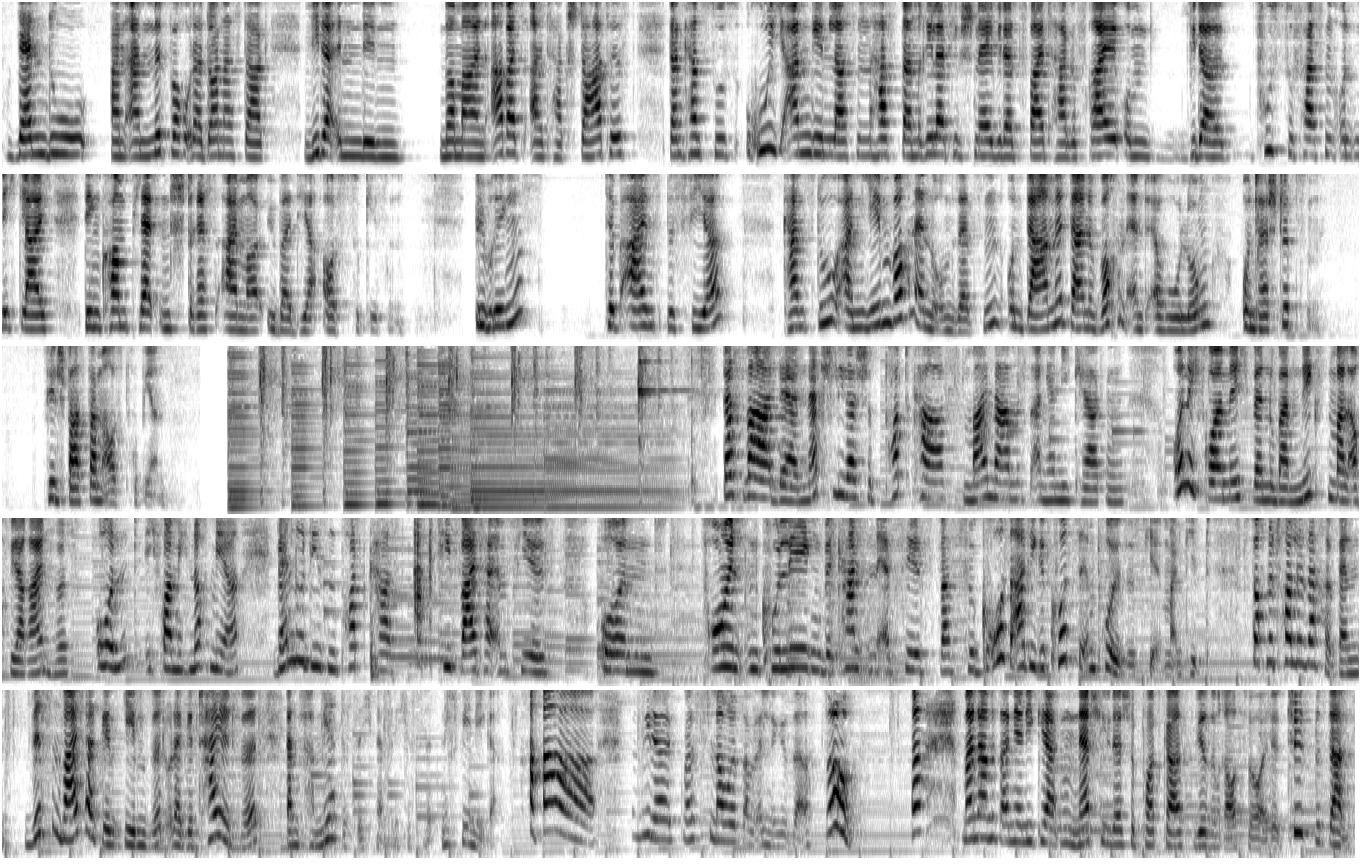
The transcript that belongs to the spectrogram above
Wenn du an einem Mittwoch oder Donnerstag wieder in den normalen Arbeitsalltag startest, dann kannst du es ruhig angehen lassen, hast dann relativ schnell wieder zwei Tage frei, um wieder Fuß zu fassen und nicht gleich den kompletten Stresseimer über dir auszugießen. Übrigens, Tipp 1 bis 4 kannst du an jedem Wochenende umsetzen und damit deine Wochenenderholung unterstützen. Viel Spaß beim Ausprobieren. Das war der Natural Leadership Podcast. Mein Name ist Anja Niekerken und ich freue mich, wenn du beim nächsten Mal auch wieder reinhörst. Und ich freue mich noch mehr, wenn du diesen Podcast aktiv weiterempfiehlst und Freunden, Kollegen, Bekannten erzählst, was für großartige kurze Impulse es hier immer gibt. Ist doch eine tolle Sache. Wenn Wissen weitergegeben wird oder geteilt wird, dann vermehrt es sich nämlich. Es wird nicht weniger. Haha, wieder was Schlaues am Ende gesagt. So, mein Name ist Anja Niekerken, Natural Leadership Podcast. Wir sind raus für heute. Tschüss, bis dann.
